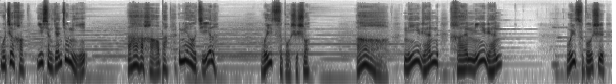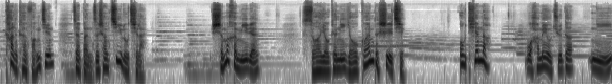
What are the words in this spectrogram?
我正好也想研究你。啊，好吧，妙极了。维茨博士说：“哦，迷人，很迷人。”维茨博士看了看房间，在本子上记录起来。什么很迷人？所有跟你有关的事情。哦天哪，我还没有觉得你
